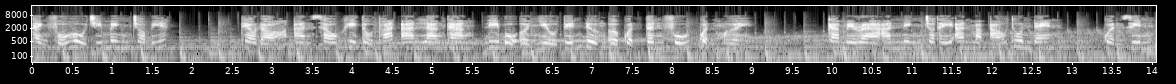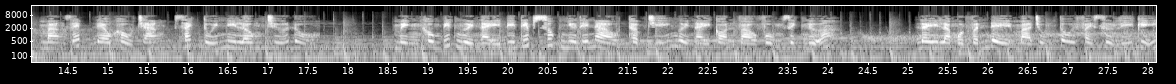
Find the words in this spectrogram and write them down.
thành phố Hồ Chí Minh cho biết. Theo đó, An sau khi tẩu thoát An lang thang, đi bộ ở nhiều tuyến đường ở quận Tân Phú, quận 10. Camera an ninh cho thấy An mặc áo thun đen, quần jean, mang dép, đeo khẩu trang, sách túi ni lông chứa đồ. Mình không biết người này đi tiếp xúc như thế nào, thậm chí người này còn vào vùng dịch nữa. Đây là một vấn đề mà chúng tôi phải xử lý kỹ.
